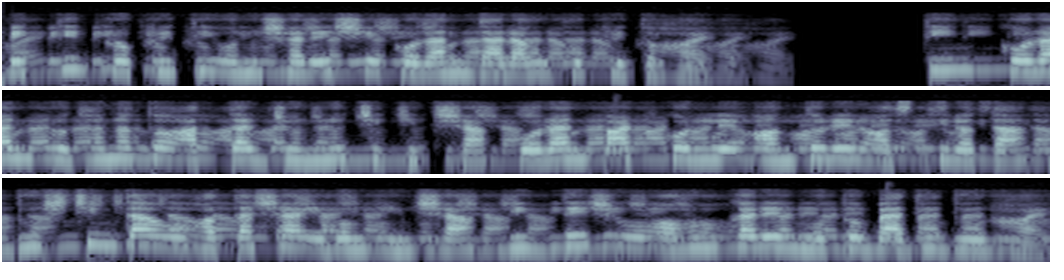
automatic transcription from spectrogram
ব্যক্তির প্রকৃতি অনুসারে সে কোরআন দ্বারা উপকৃত হয়। তিন কোরআন প্রধানত আত্মার জন্য চিকিৎসা, কোরআন পাঠ করলে অন্তরের অস্থিরতা, দুশ্চিন্তা ও হতাশা এবং হিংসা, বিদ্বেষ ও অহংকারের মতো ব্যাধি দূর হয়।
